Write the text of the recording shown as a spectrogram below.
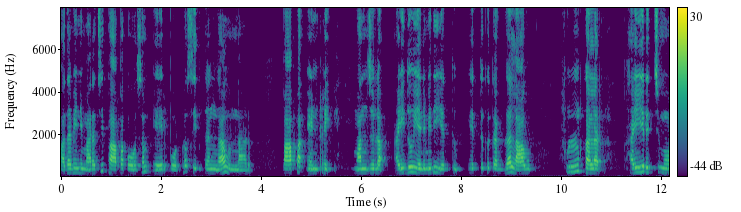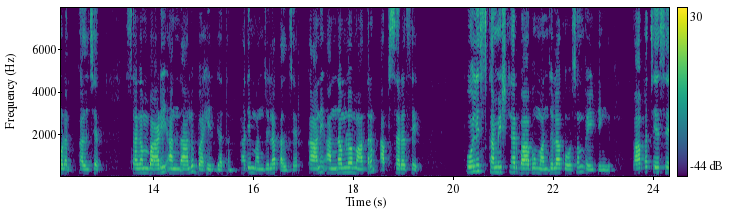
పదవిని మరచి పాప కోసం ఎయిర్పోర్ట్లో సిద్ధంగా ఉన్నాడు. పాప ఎంట్రీ మంజుల ఐదు ఎనిమిది ఎత్తు ఎత్తుకు తగ్గ లావు full colour high rich model culture సగం బాడీ అందాలు బహిర్గతం. అది మంజుల కల్చర్. కానీ అందంలో మాత్రం అప్సరసే. పోలీస్ కమిషనర్ బాబు మంజుల కోసం వెయిటింగ్. పాప చేసే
